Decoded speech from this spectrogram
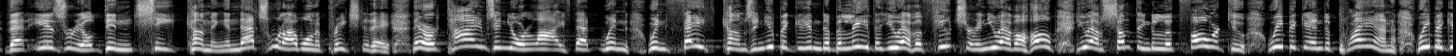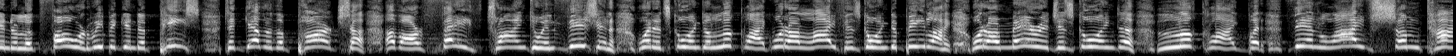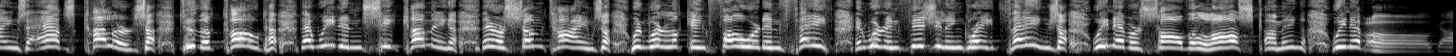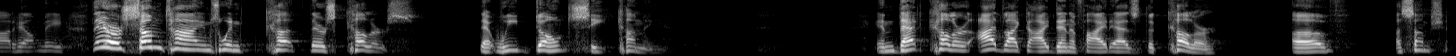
that Israel didn't see coming. And that's what I want to preach today. There are times in your life that when, when faith comes and you begin to believe that you have a future and you have a hope, you have something to look forward to, we begin to plan, we begin to look forward, we begin to piece together the parts uh, of our faith, trying to envision what it's going to look like, what our life is going to be like, what our marriage is going to look like. But then life sometimes adds colors uh, to the coat uh, that we didn't see coming. There are some times uh, when we're looking forward in faith and we're envisioning great things. We never saw the loss coming. We never, oh, God help me. There are some times when cut, there's colors that we don't see coming. And that color, I'd like to identify it as the color of assumption.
